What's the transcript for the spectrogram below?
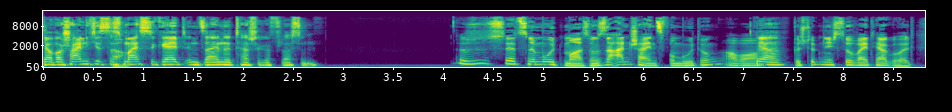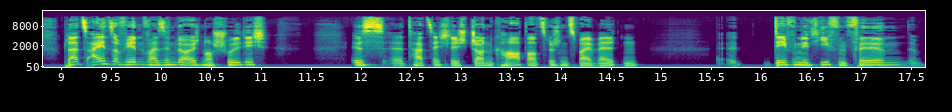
Ja, wahrscheinlich ist das ja. meiste Geld in seine Tasche geflossen. Das ist jetzt eine Mutmaßung, das ist eine Anscheinsvermutung, aber ja. bestimmt nicht so weit hergeholt. Platz eins auf jeden Fall sind wir euch noch schuldig ist äh, tatsächlich John Carter zwischen zwei Welten. Äh, definitiv ein Film,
